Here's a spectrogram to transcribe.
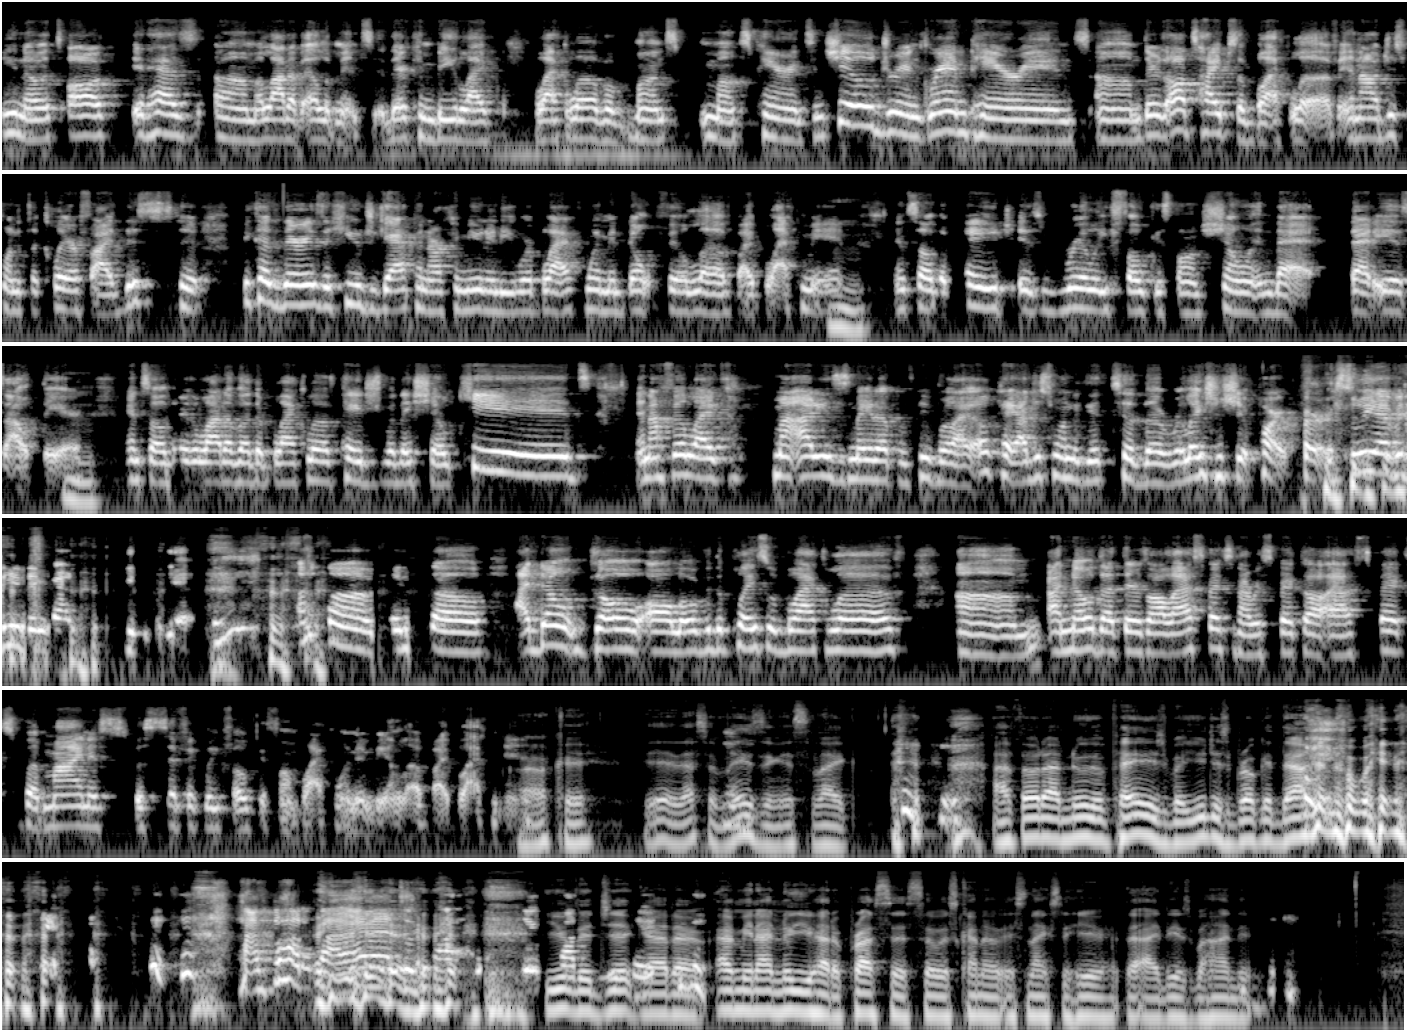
you know it's all it has um, a lot of elements there can be like black love amongst amongst parents and children grandparents um, there's all types of black love and i just wanted to clarify this to, because there is a huge gap in our community where black women don't feel loved by black men mm. and so the page is really focused on showing that that is out there. Mm. And so there's a lot of other Black Love pages where they show kids. And I feel like my audience is made up of people like, okay, I just want to get to the relationship part first. We haven't even got yet. um, and so I don't go all over the place with Black love. Um, I know that there's all aspects and I respect all aspects, but mine is specifically focused on Black women being loved by Black men. Okay. Yeah, that's amazing. Mm-hmm. It's like, I thought I knew the page, but you just broke it down in a way that. It. you legit got a. I mean, I knew you had a process, so it's kind of it's nice to hear the ideas behind it.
